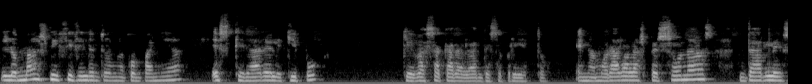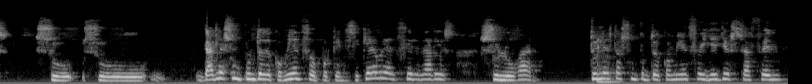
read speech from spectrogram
lo más difícil dentro de una compañía es crear el equipo que va a sacar adelante ese proyecto enamorar a las personas, darles su, su, darles un punto de comienzo, porque ni siquiera voy a decir darles su lugar. Tú les das un punto de comienzo y ellos se hacen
